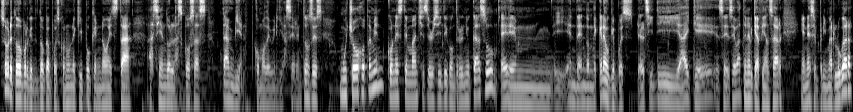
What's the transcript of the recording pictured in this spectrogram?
sobre todo porque te toca pues con un equipo que no está haciendo las cosas tan bien como debería ser. Entonces, mucho ojo también con este Manchester City contra el Newcastle, em, en, donde creo que pues el City hay que se va a tener que afianzar en ese primer lugar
